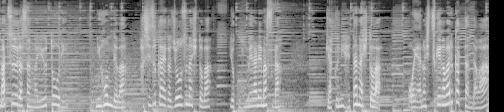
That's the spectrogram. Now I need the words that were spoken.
松浦さんが言う通り、日本では箸使いが上手な人はよく褒められますが、逆に下手な人は親のしつけが悪かったんだわ、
